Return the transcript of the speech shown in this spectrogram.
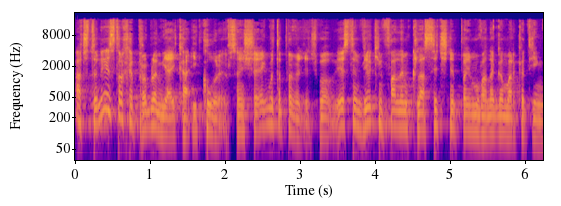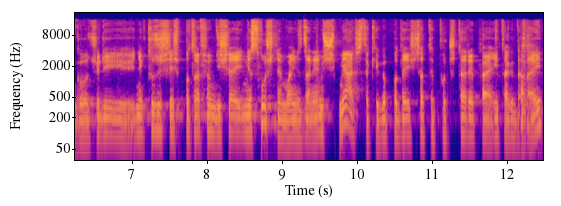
A czy to nie jest trochę problem jajka i kury? W sensie, jakby to powiedzieć, bo jestem wielkim fanem klasycznie pojmowanego marketingu, czyli niektórzy się potrafią dzisiaj niesłusznie, moim zdaniem, śmiać z takiego podejścia typu 4P i tak dalej,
